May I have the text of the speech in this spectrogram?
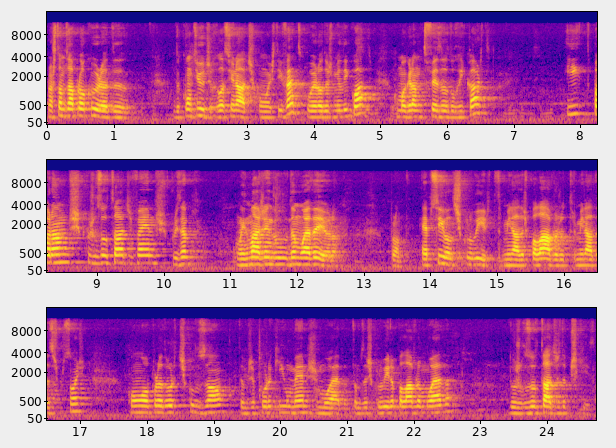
nós estamos à procura de, de conteúdos relacionados com este evento, com o Euro 2004, com uma grande defesa do Ricardo, e deparamos que os resultados vêm-nos, por exemplo, uma imagem do, da moeda euro. Pronto, é possível excluir determinadas palavras ou determinadas expressões com o operador de exclusão. Estamos a pôr aqui o menos moeda. Estamos a excluir a palavra moeda dos resultados da pesquisa.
